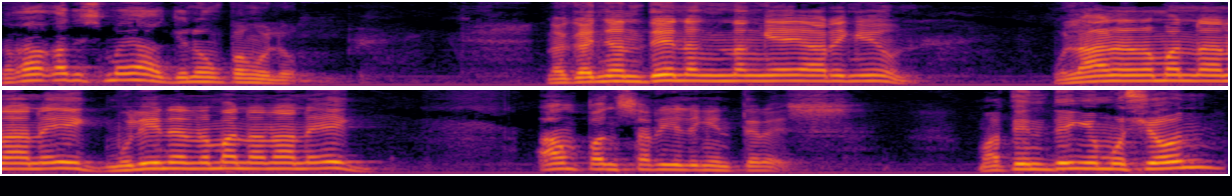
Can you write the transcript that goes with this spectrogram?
Nakakadismaya, Ginoong Pangulo, na ganyan din ang nangyayari ngayon. Wala na naman nananaig, muli na naman nananaig ang pansariling interes. Matinding emosyon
